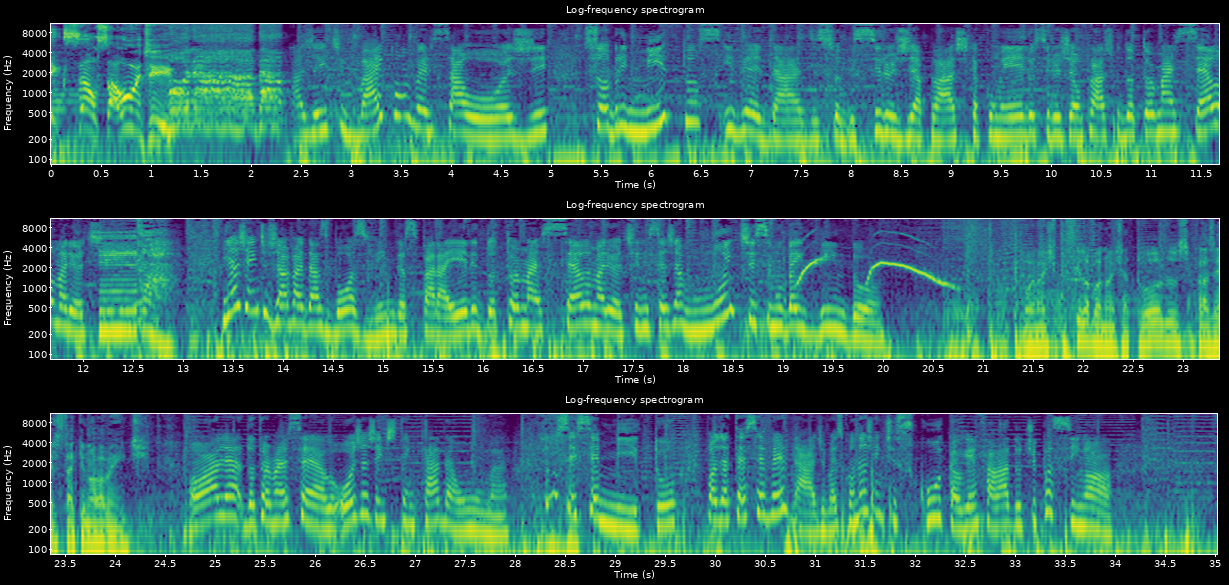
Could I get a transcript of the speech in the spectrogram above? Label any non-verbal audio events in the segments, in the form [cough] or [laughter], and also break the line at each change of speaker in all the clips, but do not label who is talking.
Conexão Saúde.
Morada.
A gente vai conversar hoje sobre mitos e verdades sobre cirurgia plástica com ele, o cirurgião plástico Dr. Marcelo Mariottini. E a gente já vai dar as boas-vindas para ele, Dr. Marcelo Mariottini. Seja muitíssimo bem-vindo.
Boa noite, Priscila. Boa noite a todos. Prazer estar aqui novamente.
Olha, doutor Marcelo, hoje a gente tem cada uma. Eu não sei se é mito, pode até ser verdade, mas quando a gente escuta alguém falar do tipo assim, ó.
